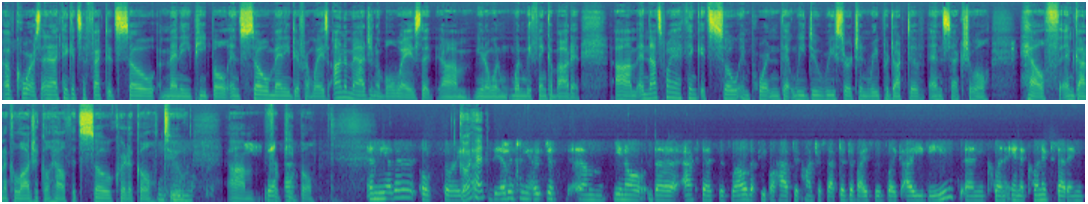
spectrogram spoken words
of course and i think it's affected so many people in so many different ways unimaginable ways that um, you know when when we think about it um, and that's why i think it's so important that we do research in reproductive and sexual health and gynecological health it's so critical mm-hmm. to um, yeah. for people and the other, oh, sorry. Go ahead. Uh, the other thing, is just, um, you know, the access as well that people have to contraceptive devices like IUDs and clin- in a clinic setting.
